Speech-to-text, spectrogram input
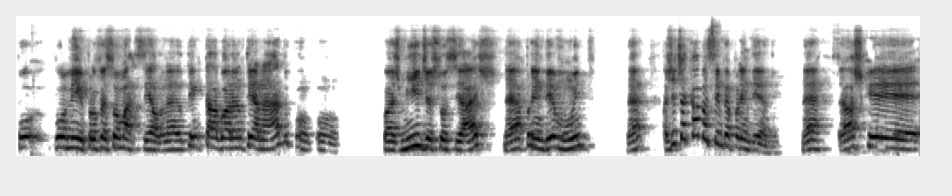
Por, por mim, professor Marcelo, né? Eu tenho que estar agora antenado com, com, com as mídias sociais, né? Aprender muito, né? A gente acaba sempre aprendendo, né? Eu acho que,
